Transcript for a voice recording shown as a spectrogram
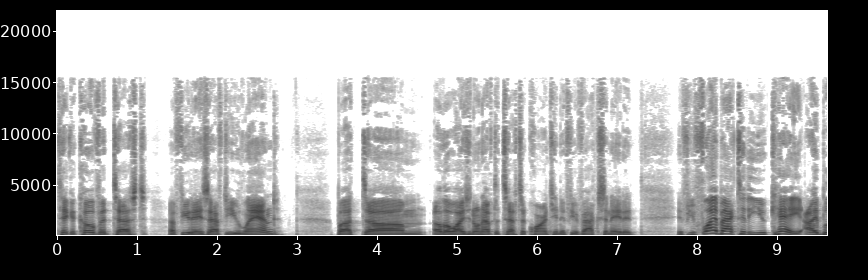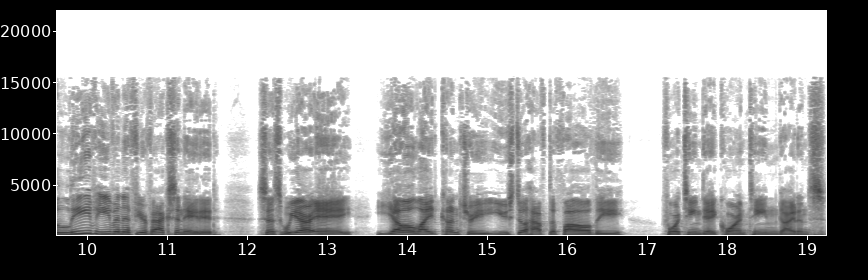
take a COVID test a few days after you land, but um, otherwise, you don't have to test or quarantine if you're vaccinated. If you fly back to the UK, I believe even if you're vaccinated, since we are a yellow light country, you still have to follow the 14 day quarantine guidance.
